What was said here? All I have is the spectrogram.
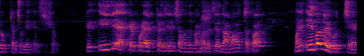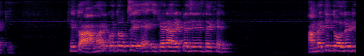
লোকটা চলে গেছে সব। তো এই যে একের পর একটা জিনিস আমাদের বাংলাদেশে দামা চাপা মানে এভাবে হচ্ছে আর কি। কিন্তু আমার কথা হচ্ছে এখানে আরেকটা জিনিস দেখেন, আমরা কিন্তু অলরেডি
